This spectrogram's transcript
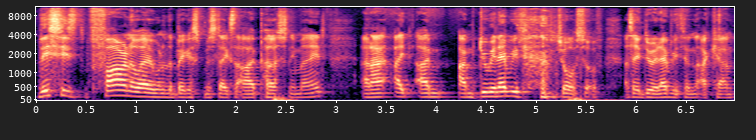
This is far and away one of the biggest mistakes that I personally made and I, I I'm I'm doing everything. I'm sort of I say doing everything that I can,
